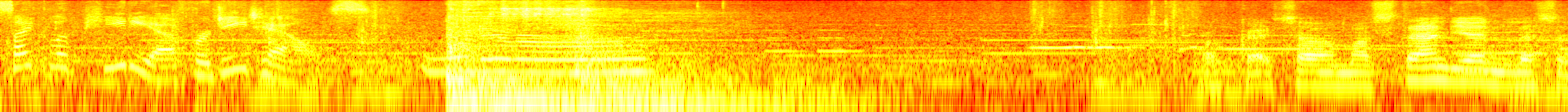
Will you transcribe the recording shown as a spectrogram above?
Encyclopedia for details. Okay, so I must stand here and listen.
